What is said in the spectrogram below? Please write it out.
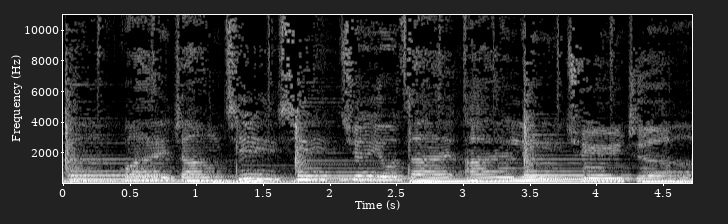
的乖张气息，却又在爱里曲折。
